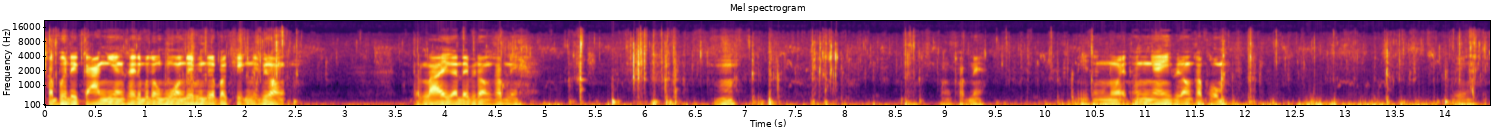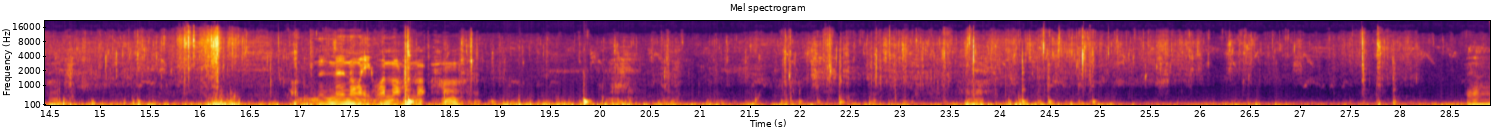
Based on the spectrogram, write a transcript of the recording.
คำเพิ่นได้กลางเงียงใส่นี่ไม่ต้องห่วงเด้อเพิ่นเด้อปลาเค็งนี่พี่น้องแต่ไล่กันได้อพี่น้องครับนี่อืมพี่น้องครับนี่มีทั้งหน่อยทั้งไงพี่น้องครับผมเบิ่งเอาดู หน่อยๆก่อนเนาะเนาะอืมเออ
